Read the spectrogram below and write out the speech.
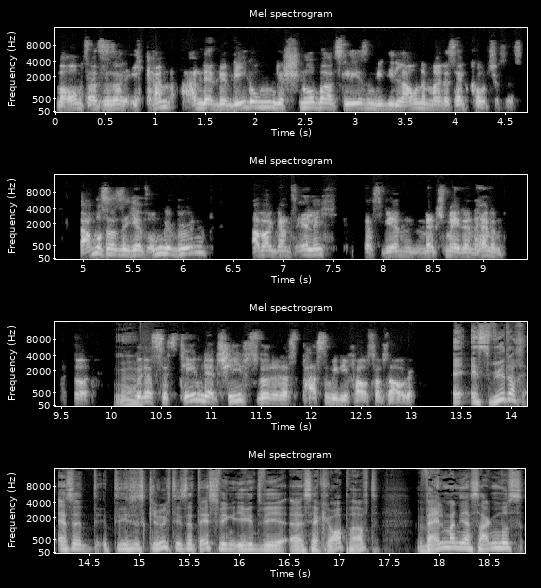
Mahomes, als er sagt, ich kann an der Bewegung des Schnurrbarts lesen, wie die Laune meines Headcoaches ist. Da muss er sich jetzt umgewöhnen, aber ganz ehrlich, das wäre ein Match made in heaven. Also Ja. für das System der Chiefs würde das passen wie die Faust aufs Auge. Es wird auch, also dieses Gerücht ist ja deswegen irgendwie äh, sehr glaubhaft, weil man ja sagen muss,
